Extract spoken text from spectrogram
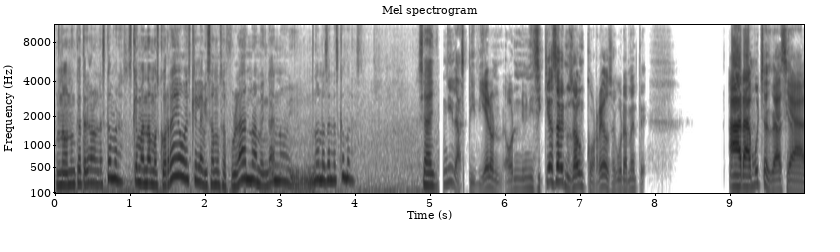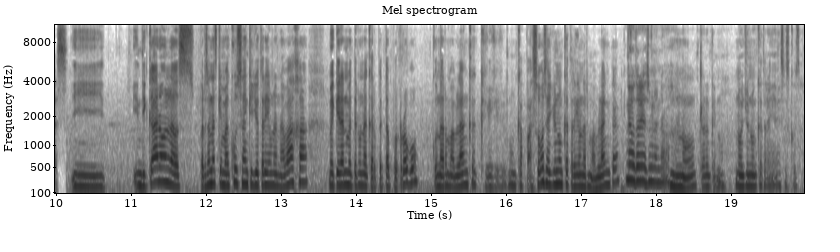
No, nunca entregaron las cámaras. Es que mandamos correo, es que le avisamos a fulano, a Mengano, y no nos dan las cámaras. O sea, Ni las pidieron, o ni, ni siquiera saben usar un correo, seguramente. Ara, muchas gracias. y indicaron las personas que me acusan que yo traía una navaja, me querían meter una carpeta por robo con arma blanca, que nunca pasó. O sea, yo nunca traía un arma blanca. No traías una navaja. No, claro que no. No, yo nunca traía esas cosas.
